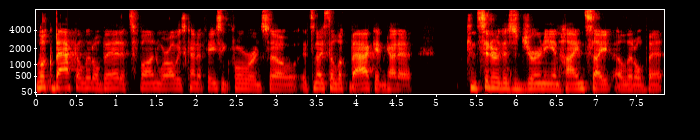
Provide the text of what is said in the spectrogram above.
look back a little bit. It's fun. We're always kind of facing forward. So, it's nice to look back and kind of consider this journey in hindsight a little bit?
